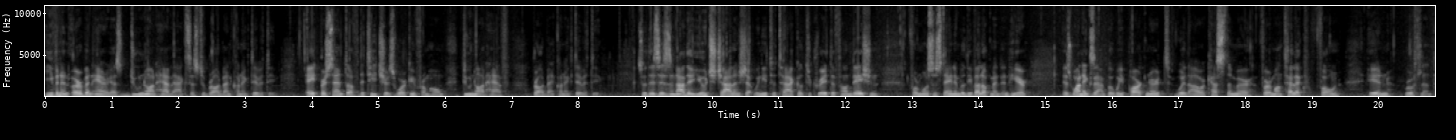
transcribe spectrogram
even in urban areas, do not have access to broadband connectivity. 8% of the teachers working from home do not have broadband connectivity. So this is another huge challenge that we need to tackle to create the foundation for more sustainable development. And here is one example, we partnered with our customer Vermont Telephone in Rutland.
